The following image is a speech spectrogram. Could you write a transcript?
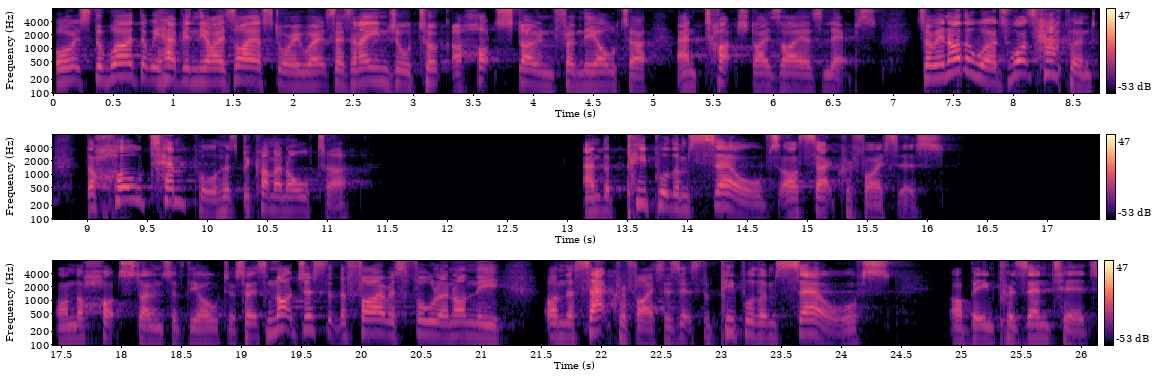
Or it's the word that we have in the Isaiah story where it says an angel took a hot stone from the altar and touched Isaiah's lips. So, in other words, what's happened? The whole temple has become an altar, and the people themselves are sacrifices on the hot stones of the altar. So, it's not just that the fire has fallen on the, on the sacrifices, it's the people themselves are being presented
